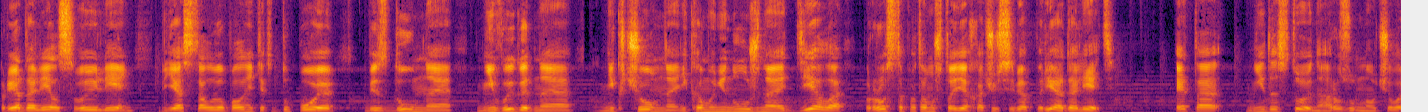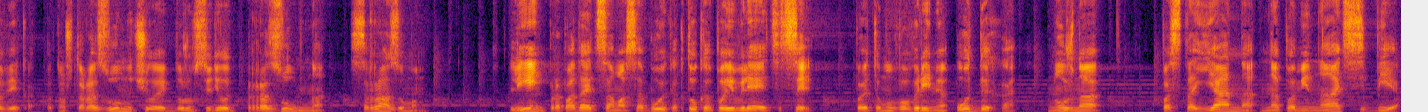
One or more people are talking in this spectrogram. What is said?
преодолел свою лень, я стал выполнять это тупое, бездумное, невыгодное, никчемное, никому не нужное дело, просто потому что я хочу себя преодолеть». Это недостойно разумного человека, потому что разумный человек должен все делать разумно, с разумом. Лень пропадает сама собой, как только появляется цель. Поэтому во время отдыха нужно постоянно напоминать себе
